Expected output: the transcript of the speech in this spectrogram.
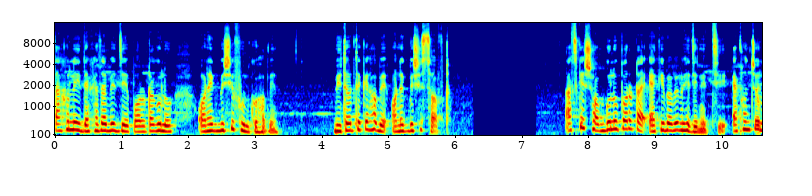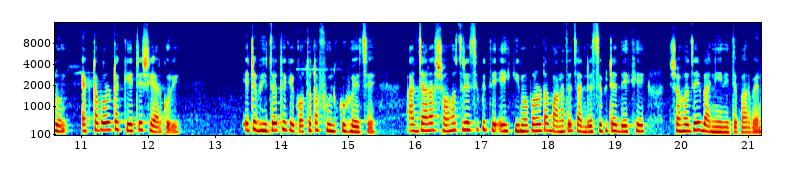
তাহলেই দেখা যাবে যে পরোটাগুলো অনেক বেশি ফুলকো হবে। ভিতর থেকে হবে অনেক বেশি সফট। আজকে সবগুলো পরোটা একইভাবে ভেজে নিচ্ছি। এখন চলুন একটা পরোটা কেটে শেয়ার করি। এটা ভিতর থেকে কতটা ফুলকু হয়েছে আর যারা সহজ রেসিপিতে এই কিমা পরোটা বানাতে চান রেসিপিটা দেখে সহজেই বানিয়ে নিতে পারবেন।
